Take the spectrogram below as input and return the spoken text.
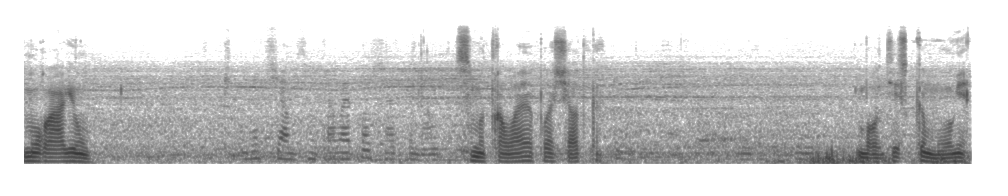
Мурариум. Зачем смотровая площадка? Да. Смотровая площадка. Балтийское море.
